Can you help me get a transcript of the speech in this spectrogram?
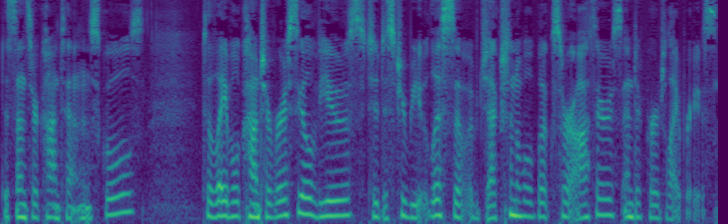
to censor content in schools, to label controversial views, to distribute lists of objectionable books or authors, and to purge libraries.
